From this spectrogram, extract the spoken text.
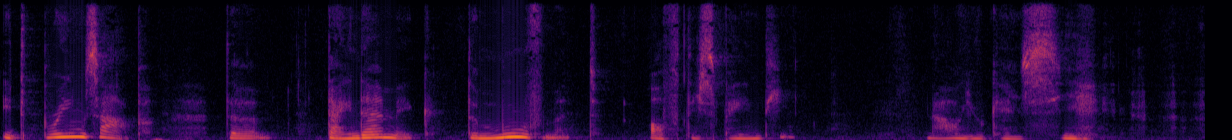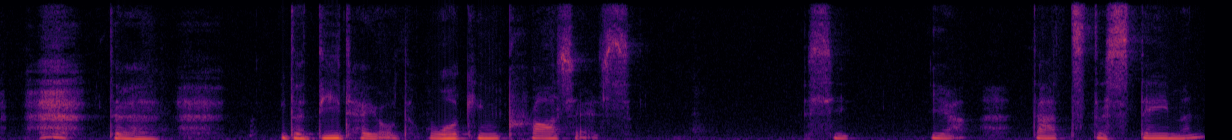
it brings up the dynamic, the movement of this painting. Now you can see the, the detailed working process. See, yeah, that's the stamen.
